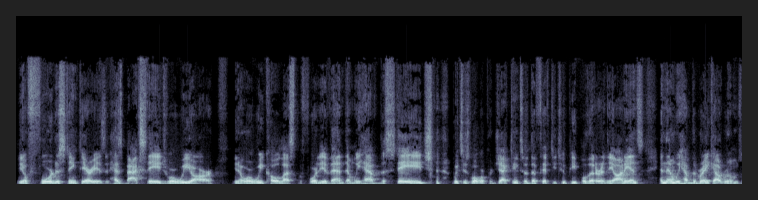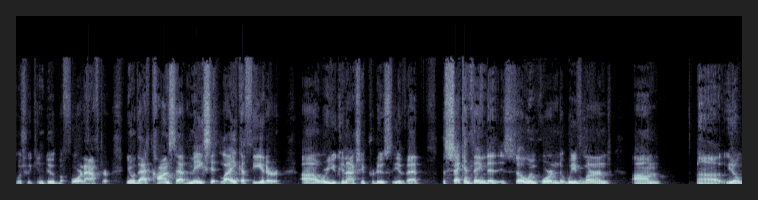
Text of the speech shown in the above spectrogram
you know, four distinct areas. It has backstage where we are you know, where we coalesce before the event. Then we have the stage, which is what we're projecting to the 52 people that are in the audience. And then we have the breakout rooms, which we can do before and after. You know, that concept makes it like a theater uh, where you can actually produce the event. The second thing that is so important that we've learned, um, uh, you know,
